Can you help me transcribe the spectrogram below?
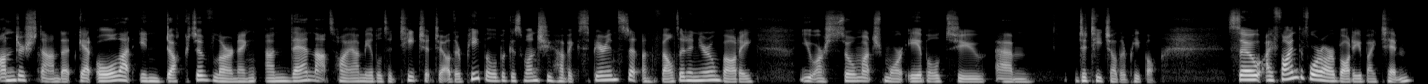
understand it, get all that inductive learning. And then that's how I'm able to teach it to other people. Because once you have experienced it and felt it in your own body, you are so much more able to, um, to teach other people. So I found The Four Hour Body by Tim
